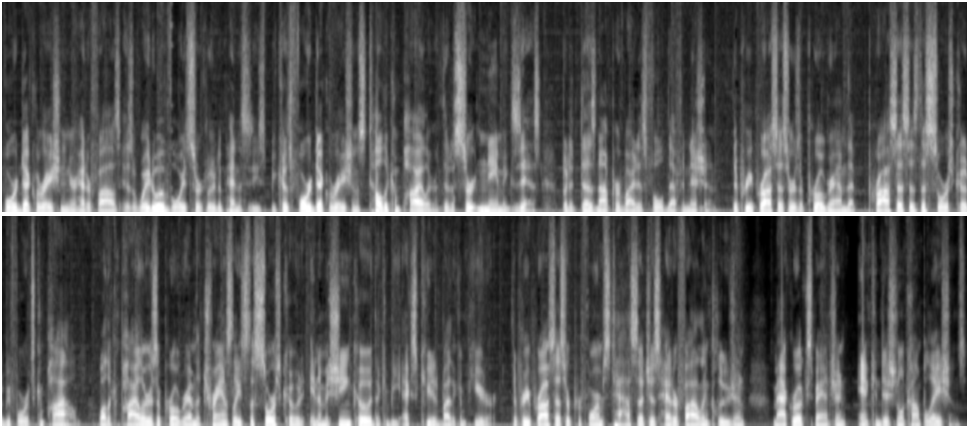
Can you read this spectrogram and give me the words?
Forward declaration in your header files is a way to avoid circular dependencies because forward declarations tell the compiler that a certain name exists, but it does not provide its full definition. The preprocessor is a program that processes the source code before it's compiled, while the compiler is a program that translates the source code into machine code that can be executed by the computer. The preprocessor performs tasks such as header file inclusion, macro expansion, and conditional compilations.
